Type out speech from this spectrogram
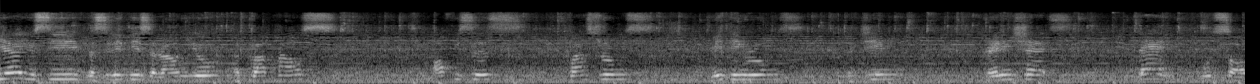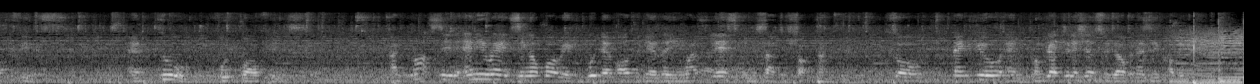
Here you see facilities around you, a clubhouse, offices, classrooms, meeting rooms, a gym, training sheds, 10 futsal fields, and 2 football fields. I've not seen anywhere in Singapore where you put them all together in one place in such a short time. So thank you and congratulations to the organizing committee.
